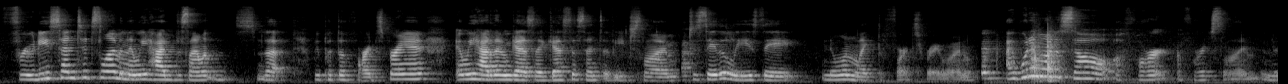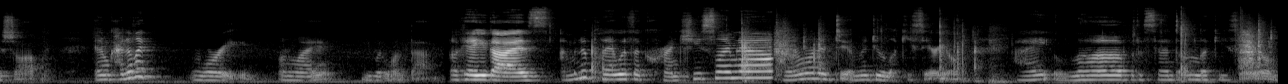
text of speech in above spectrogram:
fruity scented slime and then we had the slime that we put the fart spray in and we had them guess, I guess the scent of each slime. To say the least, they no one liked the fart spray one. I wouldn't want to sell a fart a fart slime in the shop. And I'm kind of like worried on why you would want that. Okay, you guys, I'm gonna play with a crunchy slime now. I don't want to do, I'm gonna do Lucky cereal. I love the scent on Lucky cereal.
